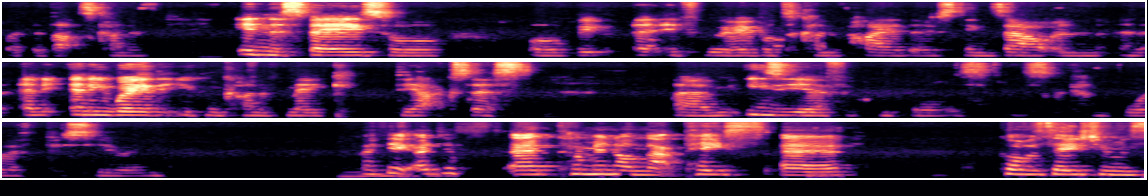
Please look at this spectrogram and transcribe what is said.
whether that's kind of in the space or or be, if we're able to kind of hire those things out and, and any, any way that you can kind of make the access um, easier for people is, is, kind of worth pursuing. I think I just uh, come in on that pace uh, conversation was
